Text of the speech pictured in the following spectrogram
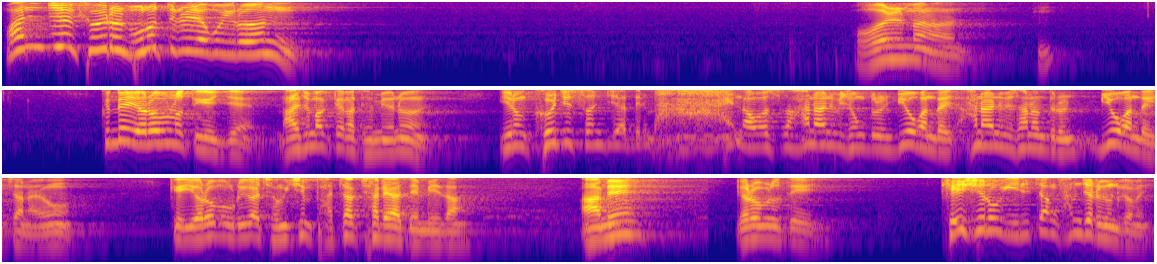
완전 교회를 무너뜨리려고 이런 얼마나 근데 여러분 어떻게 이제 마지막 때가 되면은 이런 거짓 선지자들이 많이 나와서 하나님의 종들을 미워간다 하나님의 사람들을 미워간다 했잖아요 그러니까 여러분 우리가 정신 바짝 차려야 됩니다 아멘 여러분 어떻게 계시록 1장 3절에 그런가 하면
